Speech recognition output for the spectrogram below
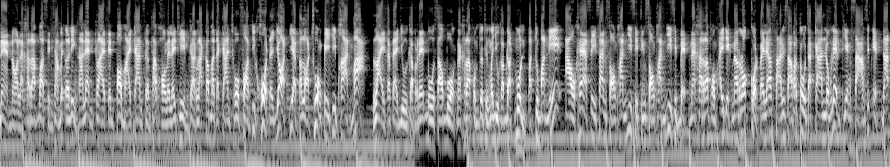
แน่นอนแหละครับว่าสิ่งที่ทำให้เออร์ลิงฮาแลนด์กลายเป็นเป้าหมายการเสริมทัพของหลายๆทีมหลักๆก็มาจากการโชว์ฟอร์มที่โคตรจะยอดเยี่ยมตลอดช่วงปีที่ผ่านมาไล่ตั้งแต่อยู่กับเรดบูลซาวบวกนะครับผมจนถึงมาอยู่กับดอทมุนปัจจุบันนี้เอาแค่ซีซั่น 2020ถึง2021 นะครับผมไอเด็กนรกกดไปแล้ว33ประตูจากการลงเล่นเพียง 31 นัด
